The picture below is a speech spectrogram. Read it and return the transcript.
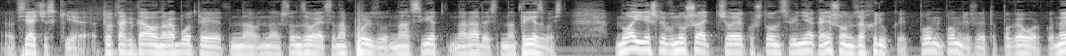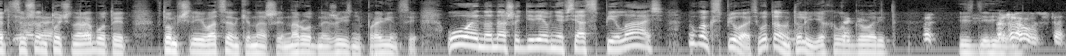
э, всячески, то тогда он работает на, на, что называется, на пользу, на свет, на радость, на трезвость. Ну а если внушать человеку, что он свинья, конечно, он захрюкает. Пом, помнишь же эту поговорку? Но это совершенно да, точно работает, в том числе и в оценке нашей народной жизни в провинции. Ой, на наша деревня вся спилась. Ну как спилась? Вот Анатолий Ехалов так, говорит из деревни. Пожалуйста,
